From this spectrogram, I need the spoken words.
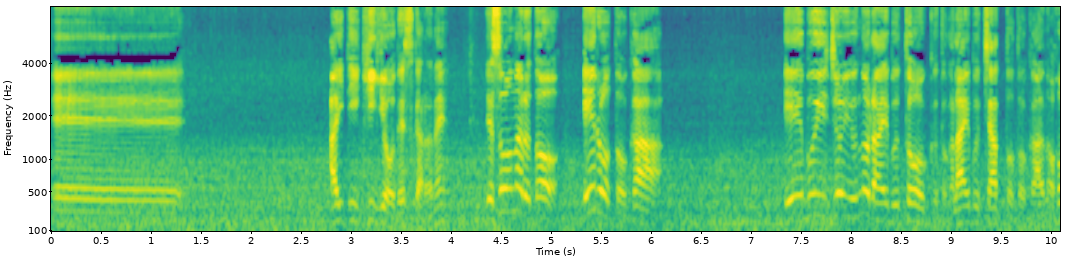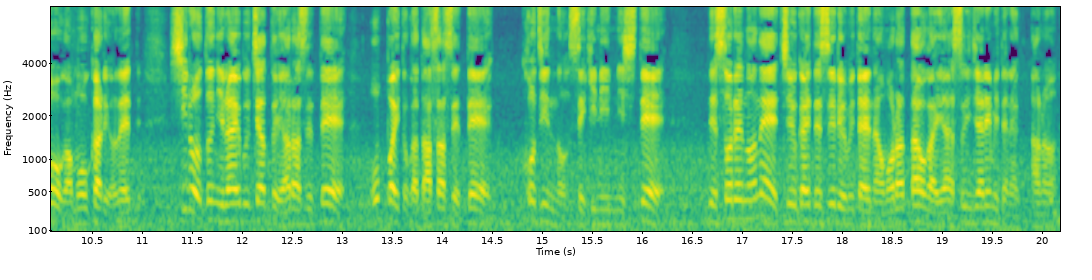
えー、IT 企業ですからね。で、そうなると、エロとか、AV 女優のライブトークとかライブチャットとかの方が儲かるよねって。素人にライブチャットやらせて、おっぱいとか出させて、個人の責任にして、で、それのね、仲介手数料みたいなのもらった方が安いんじゃね？みたいな、あの、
